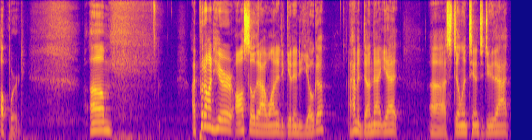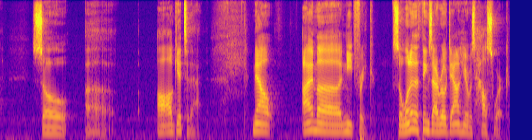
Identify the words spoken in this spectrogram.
upward. Um, I put on here also that I wanted to get into yoga. I haven't done that yet. Uh, still intend to do that. So uh, I'll, I'll get to that. Now, I'm a neat freak. So one of the things I wrote down here was housework.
